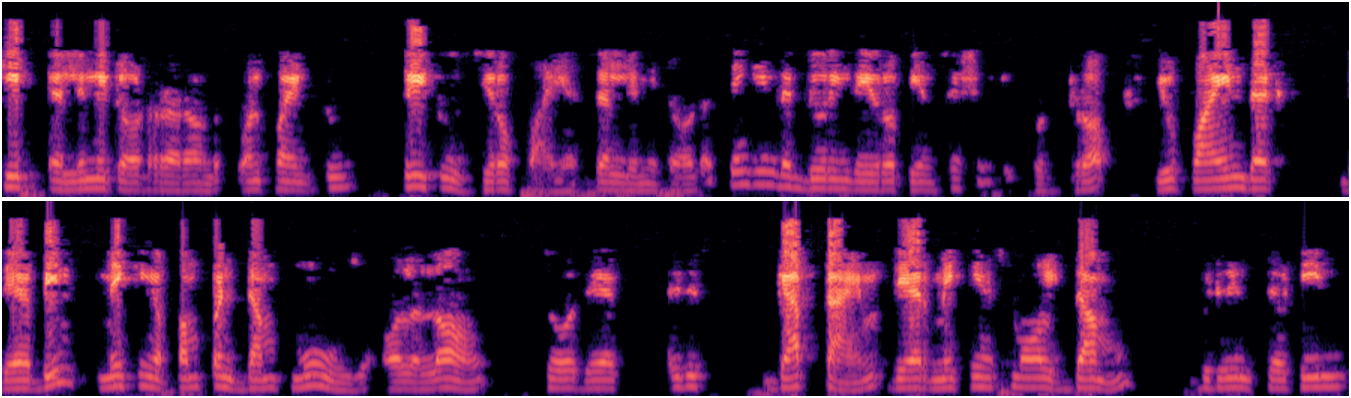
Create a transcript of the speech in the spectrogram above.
keep a limit order around 1.23205 a sell limit order, thinking that during the European session it could drop. You find that they have been making a pump and dump move all along. So there it is gap time. They are making a small dump between 13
